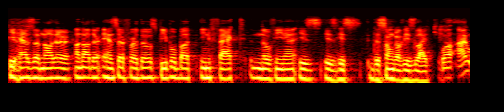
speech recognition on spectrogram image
he has another another answer for those people. But in fact, Novena is is his the song of his life. Well, I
